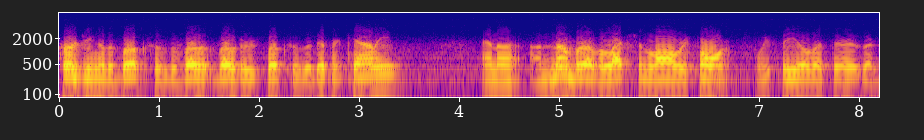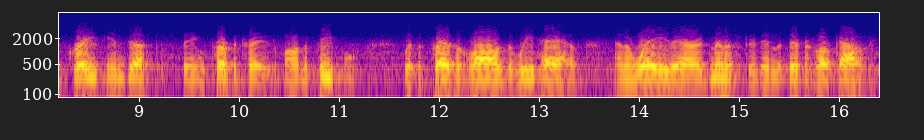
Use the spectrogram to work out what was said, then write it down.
purging of the books of the vo- voters' books of the different counties, and a, a number of election law reforms. We feel that there is a great injustice being perpetrated upon the people with the present laws that we have and the way they are administered in the different localities.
